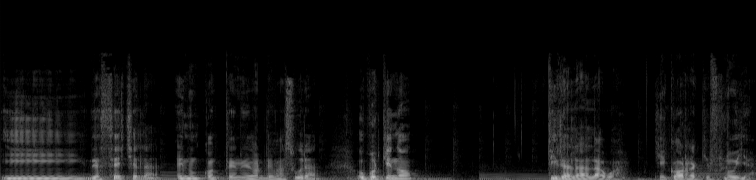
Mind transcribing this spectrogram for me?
y deséchala en un contenedor de basura o, por qué no, tírala al agua, que corra, que fluya.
